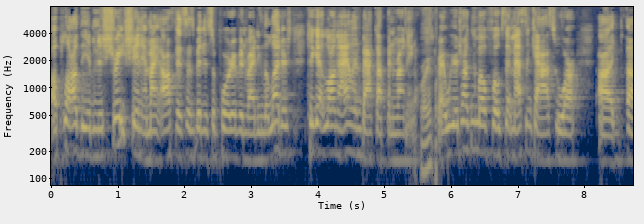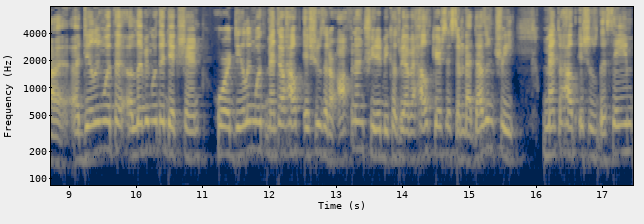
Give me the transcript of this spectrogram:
applaud the administration, and my office has been supportive in writing the letters to get Long Island back up and running. Right. Right. We are talking about folks at Mass and Cass who are uh, uh, dealing with a, living with addiction, who are dealing with mental health issues that are often untreated because we have a healthcare system that doesn't treat mental health issues with the same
